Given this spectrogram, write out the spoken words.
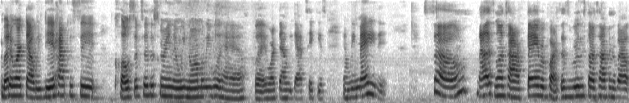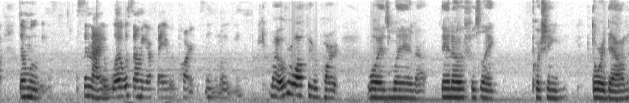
but it worked out. We did have to sit closer to the screen than we normally would have, but it worked out. We got tickets and we made it. So now let's go into our favorite parts. Let's really start talking about the movie. Sanaya, what was some of your favorite parts in the movie? My overall favorite part was when uh, Thanos was like pushing Thor down,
